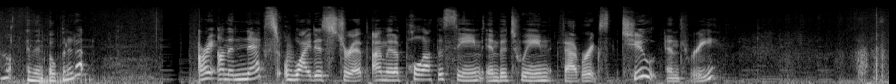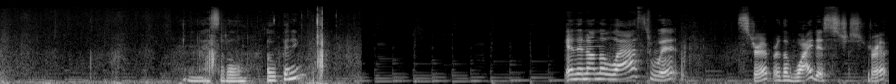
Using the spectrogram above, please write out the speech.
and then open it up. All right, on the next widest strip, I'm gonna pull out the seam in between fabrics two and three. A nice little opening. And then on the last width strip, or the widest strip,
